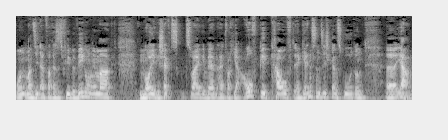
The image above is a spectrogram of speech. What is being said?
Und man sieht einfach, es ist viel Bewegung im Markt neue Geschäftszweige werden einfach hier aufgekauft, ergänzen sich ganz gut und äh, ja,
